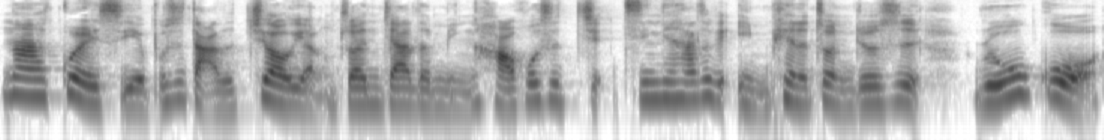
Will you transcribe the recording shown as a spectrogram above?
那 Grace 也不是打着教养专家的名号，或是今今天他这个影片的重点就是，如果。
